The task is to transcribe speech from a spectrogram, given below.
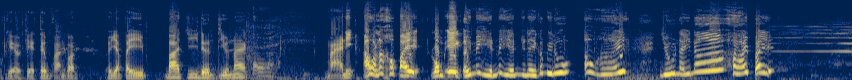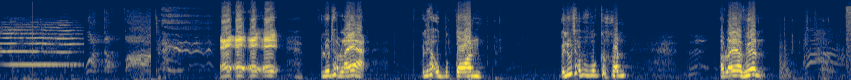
อเคโอเคเติมขวานก่อนเราอย่าไปบ้าจีเดินตีมันมากมานี่เอาแล้วเข้าไปลมเองเอ้ยไม่เห็นไม่เห็นอยู่ไหนก็ไม่รู้ เอ้าหาย อยู่ไหนนะหายไปเอ้ยเอ้ยเอ้ยเอ้ยไม่รู้ทำไรอะไม่รู้ทำอุปกรณ์ไม่รู้ทำอุปกรณ์ทำอะไรอะเพื่อน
